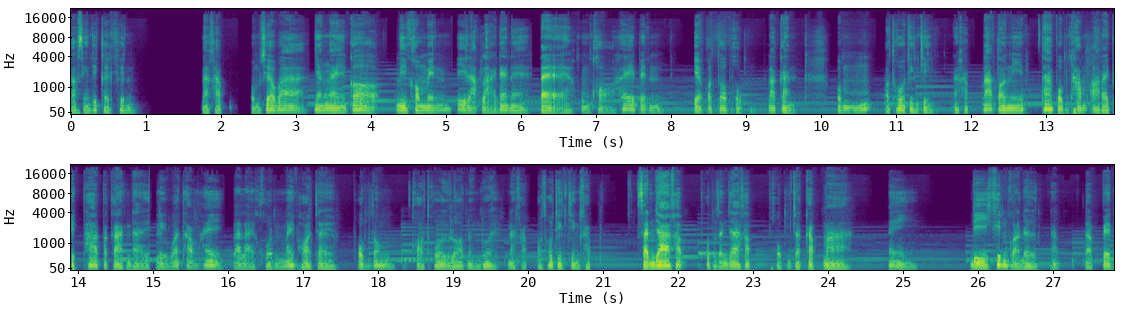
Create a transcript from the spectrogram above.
กับสิ่งที่เกิดขึ้นนะครับ ผมเชื่อว่ายังไงก็มีคอมเมนต์ที่หลากหลายแน่ๆแต่ผมขอให้เป็นเกี่ยวกับตัวผมละกัน ผมขอโทษจริง ๆ นะครับ ณ ตอนนี้ถ้าผมทำอะไรผิดพลาดประการใด หรือว่าทำให้หลาย ๆ คนไม่พอใจ ผมต้องขอโทษอีกรอบหนึ่งด้วยนะครับ ขอโทษจริง ๆ ครับ สัญญาครับ ผมสัญญาครับ ผมจะกลับมาให้ดีขึ้นกว่าเดิมนะครับ จะเป็น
